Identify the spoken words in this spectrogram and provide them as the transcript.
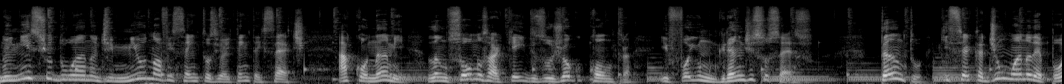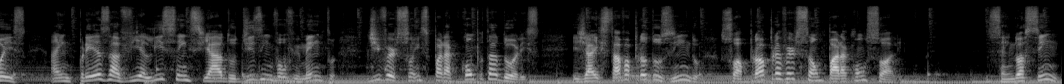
No início do ano de 1987, a Konami lançou nos arcades o jogo Contra e foi um grande sucesso. Tanto que cerca de um ano depois, a empresa havia licenciado o desenvolvimento de versões para computadores e já estava produzindo sua própria versão para console. Sendo assim,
